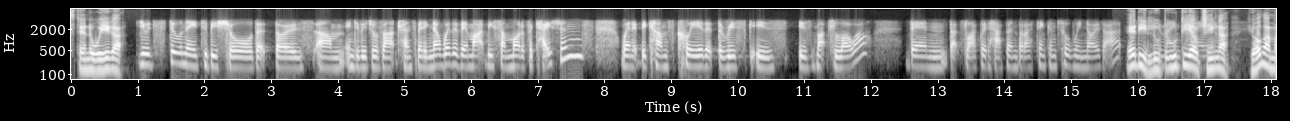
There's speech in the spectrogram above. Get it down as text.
စတန်ဝေးက you would still need to be sure that those um, individuals aren't transmitting. Now, whether there might be some modifications when it becomes clear that the risk is is much lower, then that's likely to happen. But I think until we know that, အဲ့ဒီလူတူတယောက်ချင်းကယောဂမ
